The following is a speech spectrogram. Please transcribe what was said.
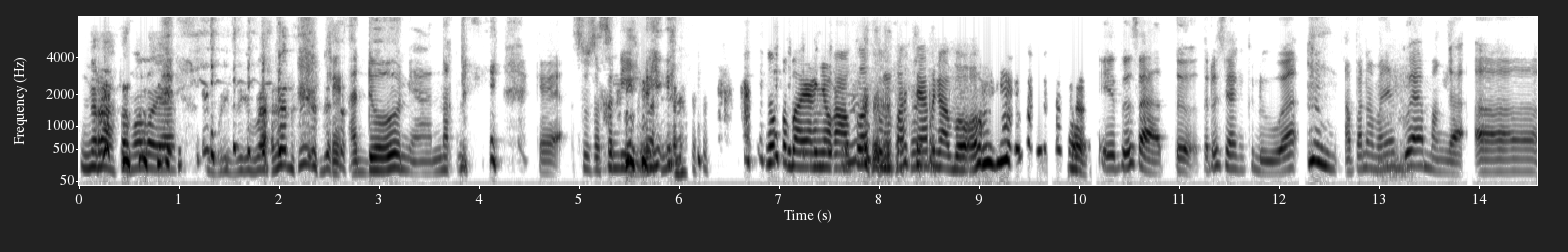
nyerah sama lo ya berisik banget sih udah kayak aduh nih anak nih kayak susah sendiri. Gue kebayang nyokap lo, sumpah Cer gak bohong. itu satu terus yang kedua apa namanya gue emang nggak eh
